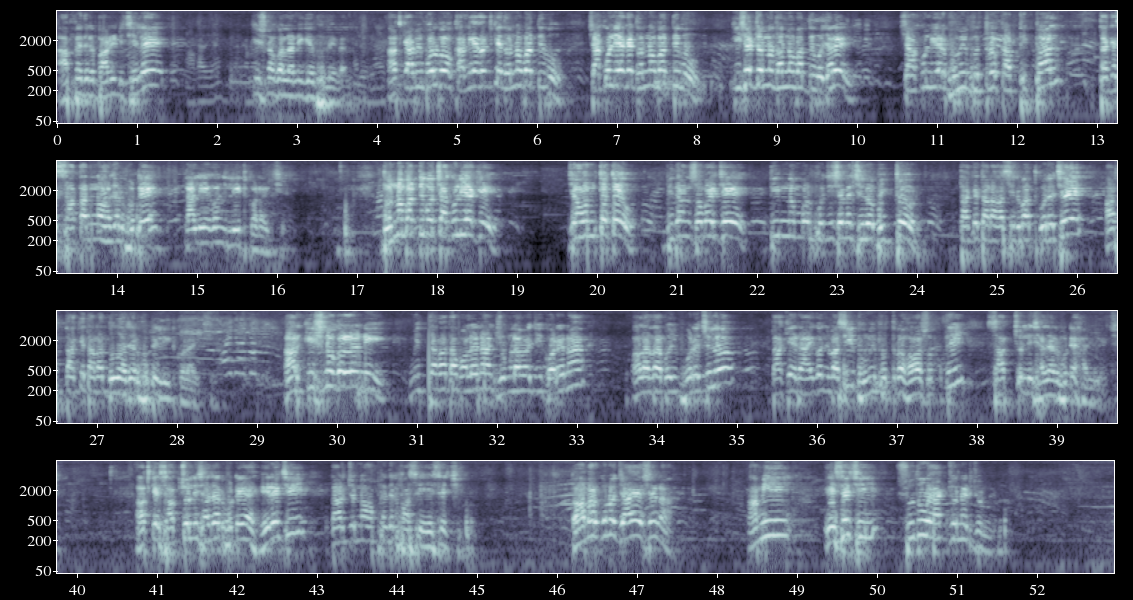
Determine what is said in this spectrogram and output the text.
আপনাদের বাড়ির ছেলে কৃষ্ণ কল্যাণীকে ভুলে গেল। আজকে আমি বলব, কালিয়াগঞ্জকে ধন্যবাদ দিব, চাকুলিয়াকে ধন্যবাদ দিব। কিসের জন্য ধন্যবাদ দিব জানেন? চাকুলিয়ার ভূমিপুত্র কার্তিক পাল তাকে সাতান্ন হাজার ভোটে কালিয়াগঞ্জ লিড করাইছে। ধন্যবাদ দিব চাকুলিয়াকে, যে অন্তত বিধানসভায় যে তিন নম্বর পজিশনে ছিল ভিক্টর, তাকে তারা আশীর্বাদ করেছে আর তাকে তারা দু হাজার ভোটে লিড করাইছে। আর কৃষ্ণ কল্যাণী মিথ্যা কথা বলে না, জুমলাবাজি করে না, আলাদা বই পড়েছিল, তাকে রায়গঞ্জবাসী ভূমিপুত্র হওয়া সত্ত্বেই সাতচল্লিশ হাজার ভোটে হারিয়েছে। আজকে সাতচল্লিশ হাজার ভোটে হেরেছি, তার জন্য আপনাদের পাশে এসেছি। তো আমার কোনো যায় আসে না। আমি এসেছি শুধু একজনের জন্য।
